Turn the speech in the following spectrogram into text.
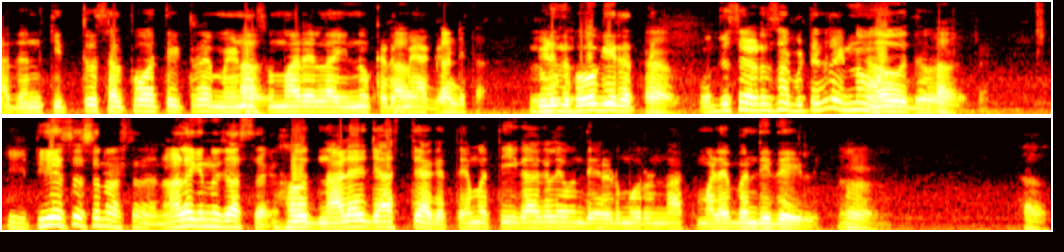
ಅದನ್ನ ಕಿತ್ತು ಸ್ವಲ್ಪ ಹೊತ್ತಿಟ್ರೆ ಮೇಣ ಸುಮಾರೆಲ್ಲ ಇನ್ನೂ ಕಡಿಮೆ ಹೌದು, ಆಗುತ್ತೆ. ಖಂಡಿತ. ಹಿಡಿದು ಹೋಗಿರುತ್ತೆ. ಒಂದು ದಿವಸ ಎರಡು ದಿವಸ ಬಿಟ್ಟಿದ್ರೆ ಇನ್ನೂ ಹೌದು ಈ ಟಿ ಎಸ್ ಎಸ್ ಅಷ್ಟೇ ನಾಳೆಗೆ ಇನ್ನೂ ಜಾಸ್ತಿ ಆಗುತ್ತೆ. ಹೌದು ನಾಳೆ ಜಾಸ್ತಿ ಆಗತ್ತೆ. ಮತ್ತೆ ಈಗಾಗಲೇ ಒಂದ್ ಎರಡು ಮೂರು ನಾಲ್ಕು ಮಳೆ ಬಂದಿದೆ ಇಲ್ಲಿ. ಹೌದು.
